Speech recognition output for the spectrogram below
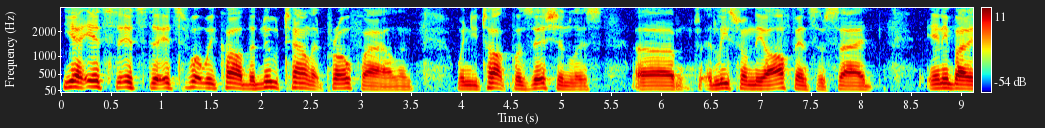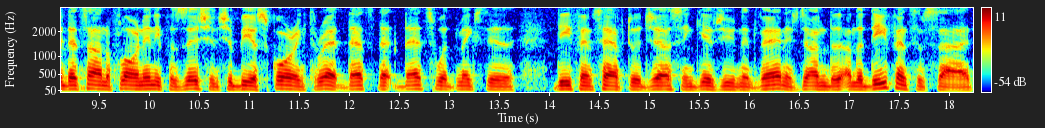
Yeah, it's it's the, it's what we call the new talent profile, and when you talk positionless, uh, at least from the offensive side, anybody that's on the floor in any position should be a scoring threat. That's that that's what makes the defense have to adjust and gives you an advantage. On the on the defensive side,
